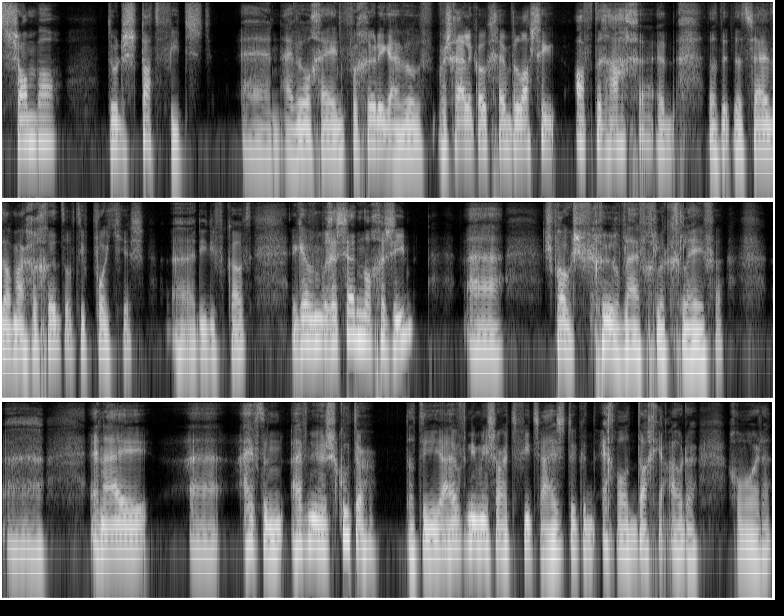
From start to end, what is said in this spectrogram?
sambal, door de stad fietst. En hij wil geen vergunning, hij wil waarschijnlijk ook geen belasting afdragen. En dat, dat zijn dan maar gegund op die potjes uh, die hij verkoopt. Ik heb hem recent nog gezien. Uh, sprookjesfiguren blijven gelukkig leven. Uh, en hij, hij, heeft een, hij heeft nu een scooter dat hij, hij hoeft niet meer zo hard te fietsen. Hij is natuurlijk echt wel een dagje ouder geworden.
